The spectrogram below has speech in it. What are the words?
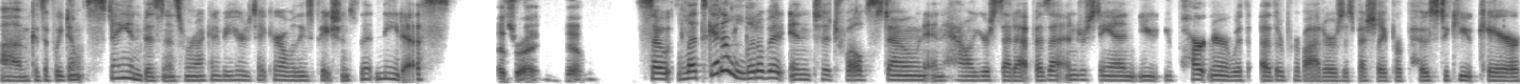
because um, if we don't stay in business, we're not going to be here to take care of all these patients that need us. That's right. Yeah. So let's get a little bit into TwelveStone and how you're set up. As I understand, you you partner with other providers, especially for post acute care.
